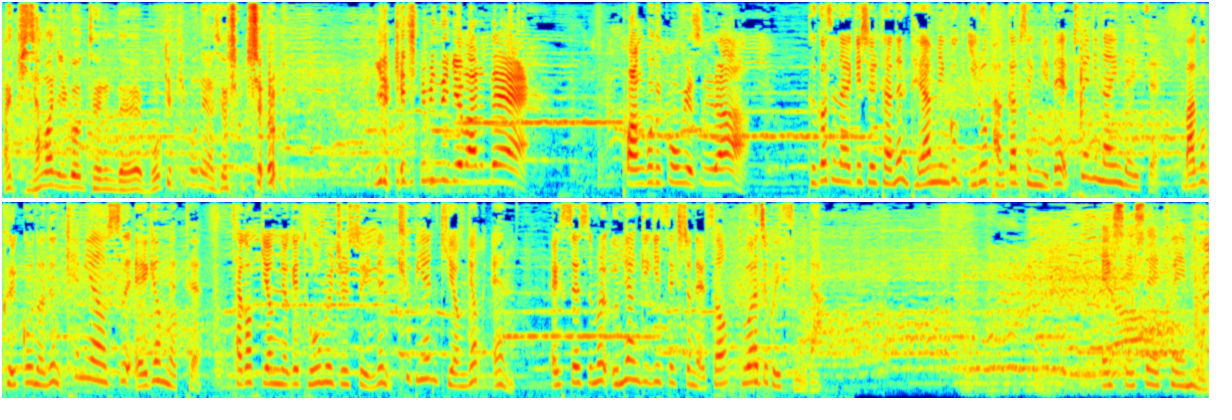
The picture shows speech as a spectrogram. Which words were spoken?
아니, 기사만 읽어도 되는데, 뭐 이렇게 피곤해 하세요, 청취자 여러분. 이렇게 재밌는 게 많은데! 광고 듣고 오겠습니다. 그것은 알기 싫다는 대한민국 1호 반값 생리대 29데이즈, 마구 노는 케미하우스 애견 매트, 작업 기억력에 도움을 줄 수 있는 큐비엔 기억력 N, 액세스몰 음향기기 섹션에서 도와주고 있습니다. XSFM입니다.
